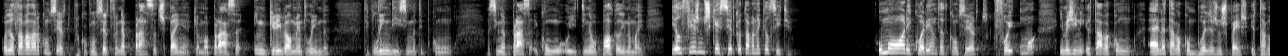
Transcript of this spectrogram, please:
onde ele estava a dar o concerto, porque o concerto foi na Praça de Espanha, que é uma praça incrivelmente linda, tipo lindíssima, tipo com assim a praça com, e tinha o palco ali no meio. Ele fez-me esquecer que eu estava naquele sítio. Uma hora e quarenta de concerto, que foi uma. Imaginem, eu estava com. A Ana estava com bolhas nos pés. Eu estava.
